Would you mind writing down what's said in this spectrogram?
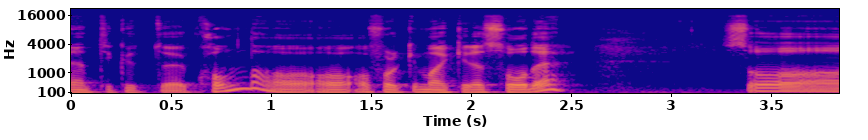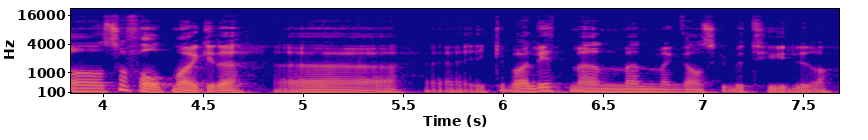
rentekuttet kom, da, og folk i markedet så det, så, så falt markedet. Ikke bare litt, men, men, men ganske betydelig. Da.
